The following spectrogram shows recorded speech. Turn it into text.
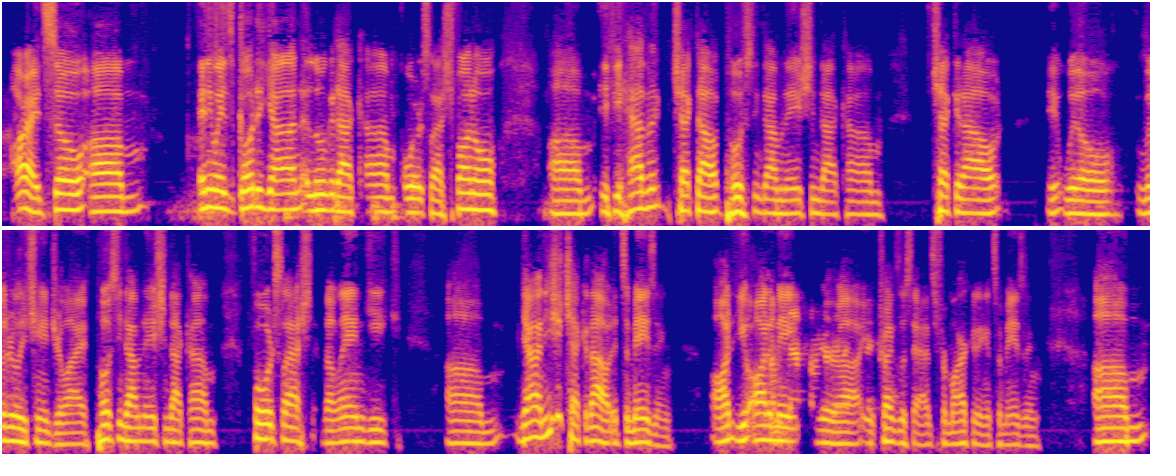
All right, so um, anyways, go to yannilunga.com forward slash funnel. Um, if you haven't checked out postingdomination.com, check it out. It will literally change your life. Postingdomination.com forward slash the land geek. Um, Yann, you should check it out. It's amazing. Aud- you automate your uh, your Craigslist ads for marketing. It's amazing. Um,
